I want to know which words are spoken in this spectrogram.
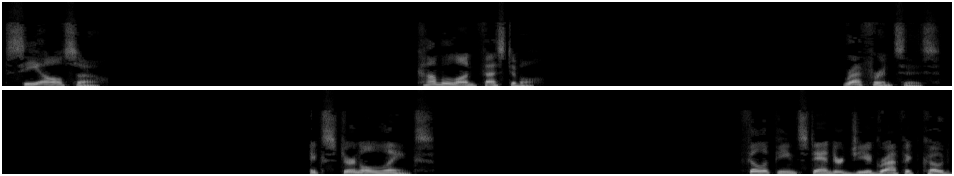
See also. Kaamulan Festival References. External links. Philippine Standard Geographic Code.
